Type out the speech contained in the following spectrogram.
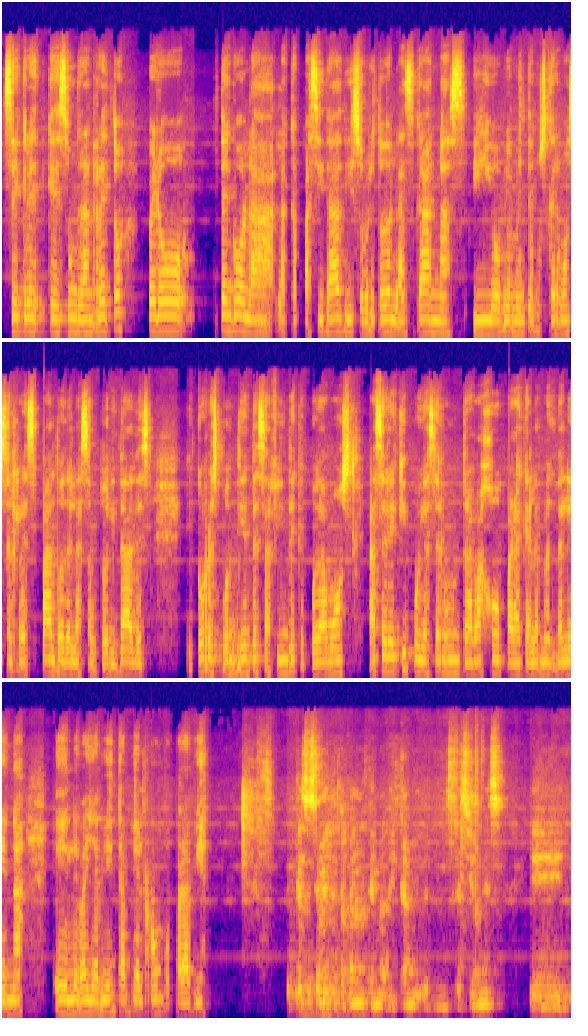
Sé que es un gran reto, pero tengo la, capacidad y sobre todo las ganas y obviamente buscaremos el respaldo de las autoridades correspondientes a fin de que podamos hacer equipo y hacer un trabajo para que a la Magdalena eh, le vaya bien, cambie el rumbo para bien. Precisamente tocando el tema del cambio de administraciones, eh,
